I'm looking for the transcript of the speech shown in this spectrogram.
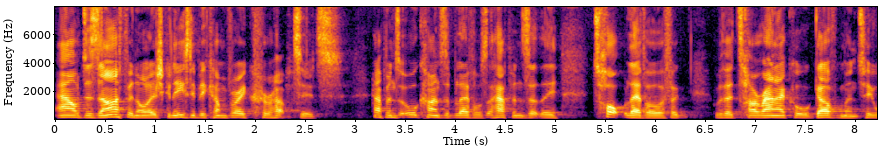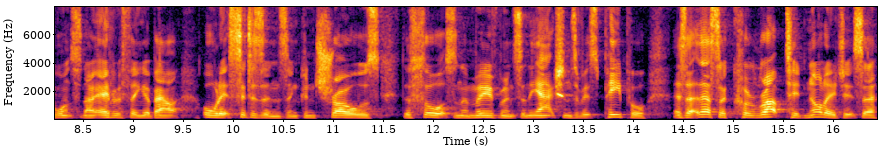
our desire for knowledge can easily become very corrupted. It happens at all kinds of levels. It happens at the top level with a, with a tyrannical government who wants to know everything about all its citizens and controls the thoughts and the movements and the actions of its people. A, that's a corrupted knowledge, it's a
